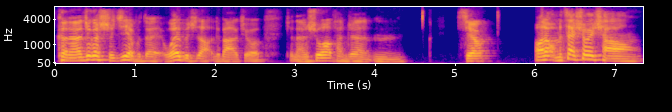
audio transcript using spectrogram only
可能这个时机也不对，我也不知道，对吧？就就难说，反正嗯，行，好了，我们再说一场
